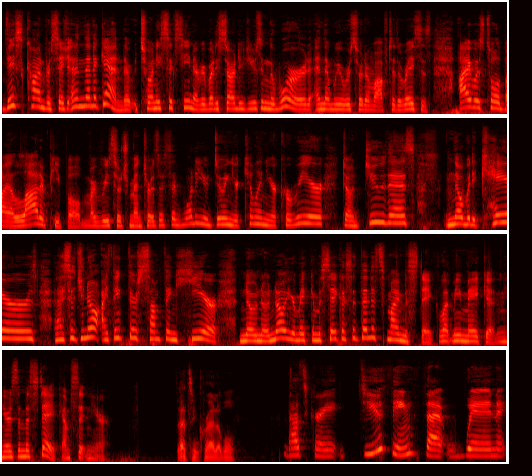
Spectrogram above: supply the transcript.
this conversation, and then again, 2016, everybody started using the word, and then we were sort of off to the races. I was told by a lot of people, my research mentors, I said, What are you doing? You're killing your career. Don't do this. Nobody cares. And I said, You know, I think there's something here. No, no, no, you're making a mistake. I said, Then it's my mistake. Let me make it. And here's the mistake. I'm sitting here. That's incredible. That's great. Do you think that when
